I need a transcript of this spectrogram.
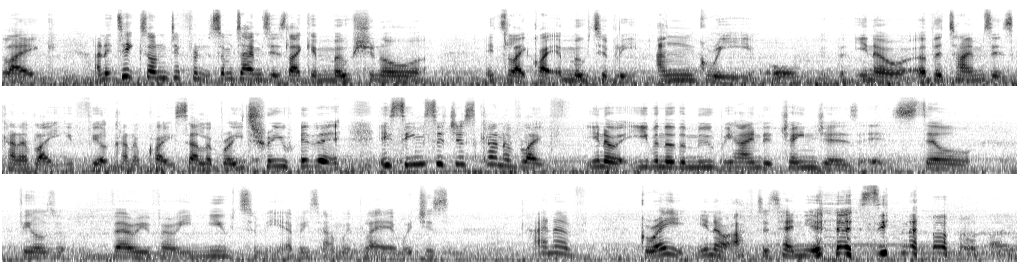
like and it takes on different sometimes it's like emotional it's like quite emotively angry or you know other times it's kind of like you feel kind of quite celebratory with it it seems to just kind of like you know even though the mood behind it changes it's still feels very very new to me every time we play it which is kind of great you know after 10 years you know like,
